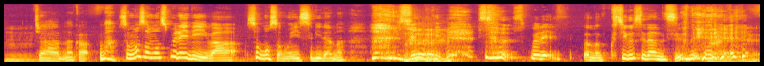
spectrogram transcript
うん。じゃあなんか、まあそもそもスプレディは、そもそも言い過ぎだな。ススプレ、あの、口癖なんですよね。はい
